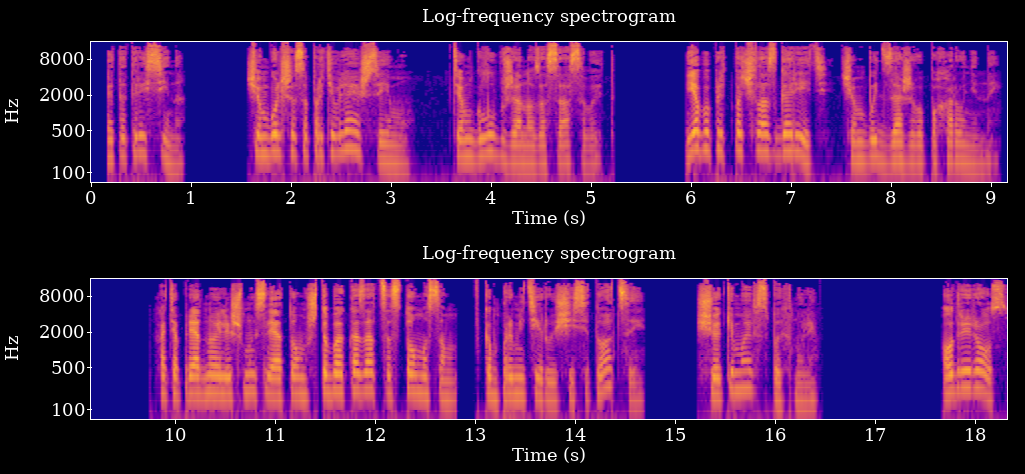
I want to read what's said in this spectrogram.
— это трясина. Чем больше сопротивляешься ему, тем глубже оно засасывает. Я бы предпочла сгореть, чем быть заживо похороненной. Хотя при одной лишь мысли о том, чтобы оказаться с Томасом в компрометирующей ситуации, щеки мои вспыхнули. «Одри Роуз»,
